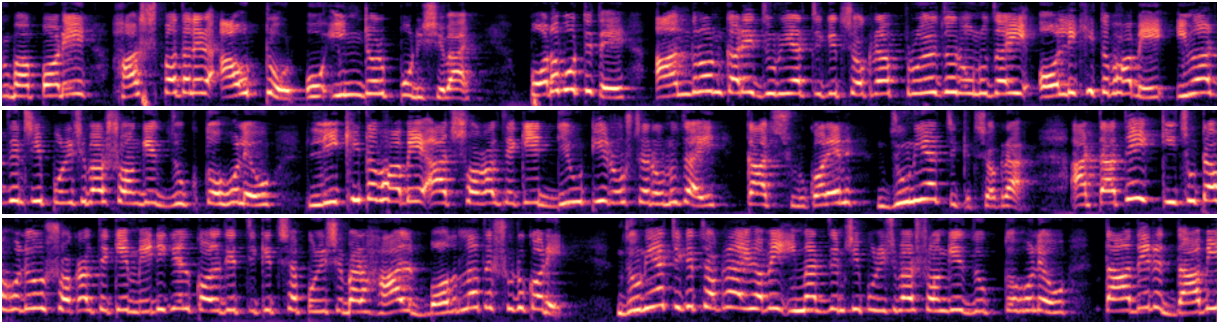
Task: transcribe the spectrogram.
প্রভাব পড়ে হাসপাতালের আউটডোর ও ইনডোর পরিষেবায়। পরবর্তীতে আন্দোলনকারী জুনিয়র চিকিৎসকরা প্রয়োজন অনুযায়ী অলিখিতভাবে ইমার্জেন্সি পরিষেবার সঙ্গে যুক্ত হলেও লিখিতভাবে আজ সকাল থেকে ডিউটি রোস্টার অনুযায়ী কাজ শুরু করেন জুনিয়র চিকিৎসকরা। আর তাতেই কিছুটা হলেও সকাল থেকে মেডিকেল কলেজের চিকিৎসা পরিষেবার হাল বদলাতে শুরু করে। জুনিয়র চিকিৎসকরা এইভাবে ইমার্জেন্সি পরিষেবার সঙ্গে যুক্ত হলেও তাদের দাবি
